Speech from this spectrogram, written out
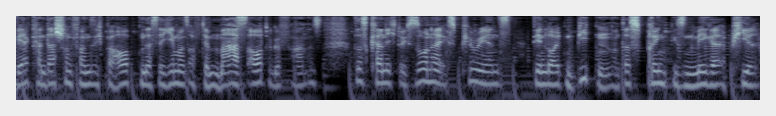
wer kann das schon von sich behaupten, dass er jemals auf dem Mars Auto gefahren ist? Das kann ich durch so eine Experience den Leuten bieten und das bringt diesen mega Appeal.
